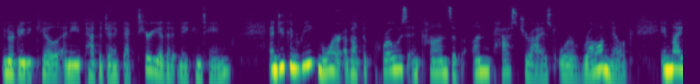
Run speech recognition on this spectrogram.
in order to kill any pathogenic bacteria that it may contain. And you can read more about the pros and cons of unpasteurized or raw milk in my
